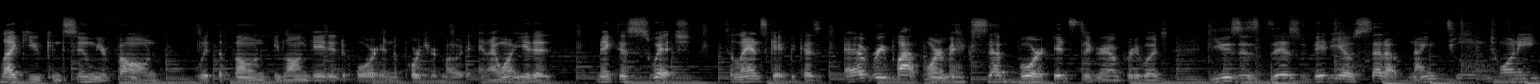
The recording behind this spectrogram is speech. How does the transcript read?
like you consume your phone with the phone elongated or in the portrait mode. And I want you to make this switch to landscape because every platform except for Instagram pretty much uses this video setup. 1920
